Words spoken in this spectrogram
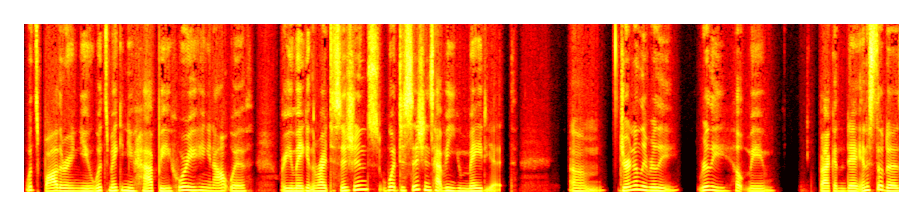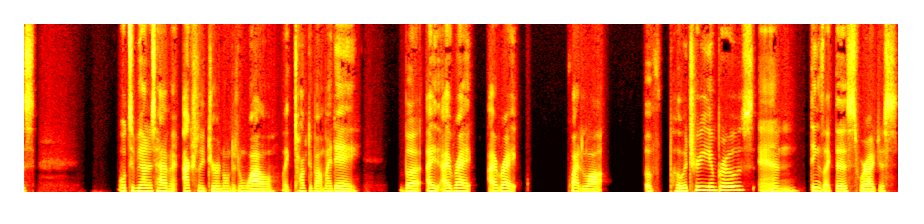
what's bothering you? What's making you happy? Who are you hanging out with? Are you making the right decisions? What decisions haven't you made yet? Um, journaling really, really helped me back in the day, and it still does. Well, to be honest, I haven't actually journaled in a while, like talked about my day, but I, I write, I write quite a lot of poetry and prose and things like this where I just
